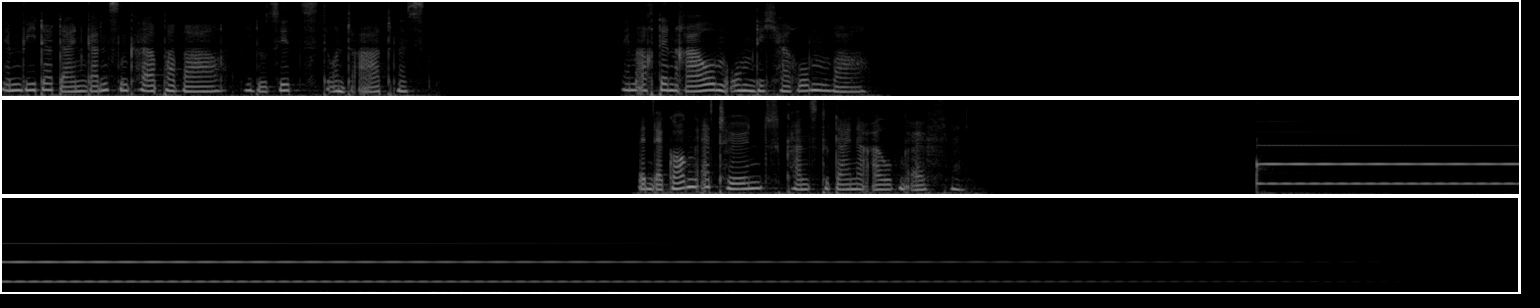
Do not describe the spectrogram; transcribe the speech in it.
Nimm wieder deinen ganzen Körper wahr, wie du sitzt und atmest. Nimm auch den Raum um dich herum wahr. Wenn der Gong ertönt, kannst du deine Augen öffnen.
